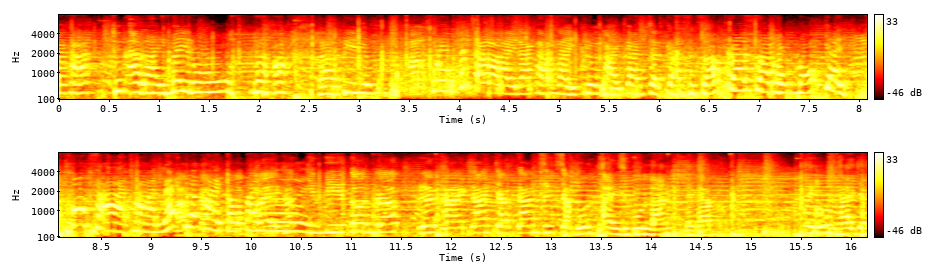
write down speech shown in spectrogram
นะคะ ชุดอะไรไม่รู้นะคะทีมครูผู้ชายนะคะในเครือข่ายการจัดการศึ น้องใหญ่ข้องสะอาดค่ะและเครือข่ายต่อไปเลครับย ยินดีต้อนรับเครือข่ายการจัดการศึกษาคุณไทยสกุลลันนะครับไม่รู้ใครจะ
